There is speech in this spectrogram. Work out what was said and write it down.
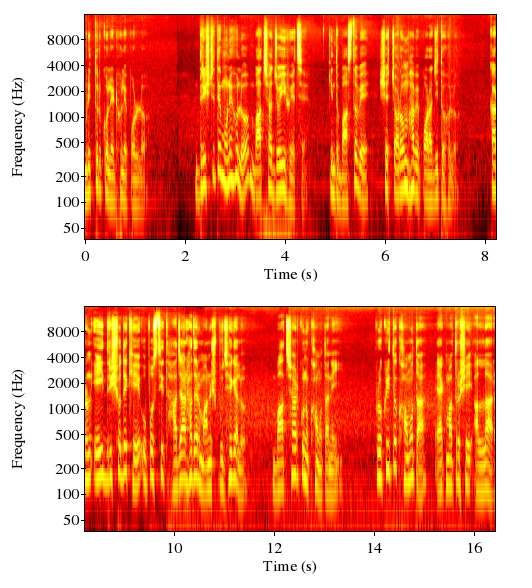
মৃত্যুর কোলে ঢুলে পড়ল। দৃষ্টিতে মনে হলো বাদশাহ জয়ী হয়েছে, কিন্তু বাস্তবে সে চরমভাবে পরাজিত হলো। কারণ এই দৃশ্য দেখে উপস্থিত হাজার হাজার মানুষ বুঝে গেল, বাদশাহর কোনো ক্ষমতা নেই। প্রকৃত ক্ষমতা একমাত্র সেই আল্লাহর,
